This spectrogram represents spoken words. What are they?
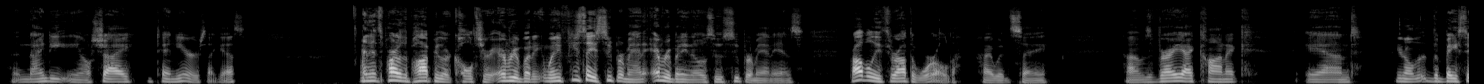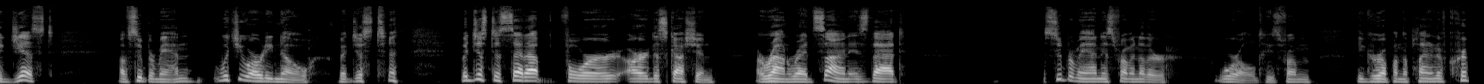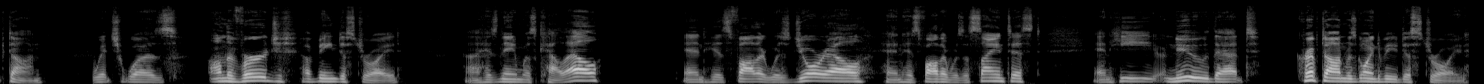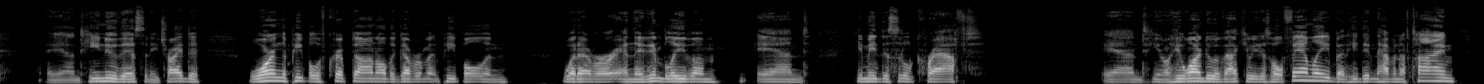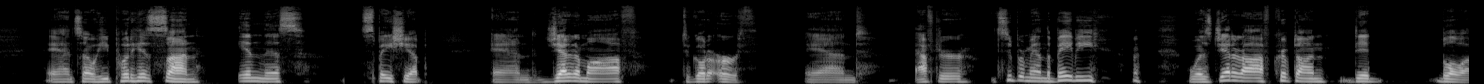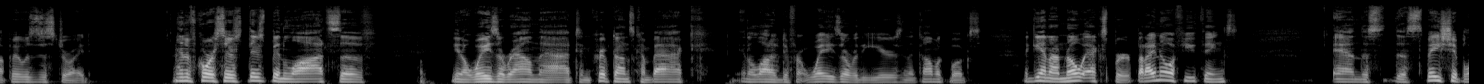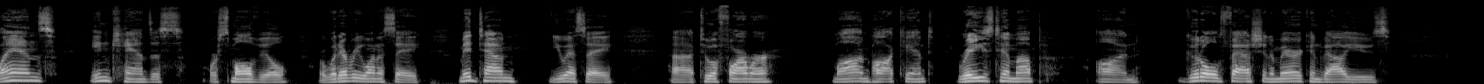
90, you know, shy 10 years, I guess and it's part of the popular culture. Everybody, when if you say Superman, everybody knows who Superman is. Probably throughout the world, I would say. Um, it's very iconic, and you know the, the, basic gist of Superman, which you already know, but just to, but just to set up for our discussion around Red Son is that Superman is from another world. He's from he grew up on the planet of Krypton, which was on the verge of being destroyed. Uh, his name was Kal-El, and his father was Jor-El, and his father was a scientist, and he knew that Krypton was going to be destroyed. And he knew this, and he tried to warn the people of Krypton, all the government people, and whatever, and they didn't believe him. And he made this little craft, and you know he wanted to evacuate his whole family, but he didn't have enough time, and so he put his son in this spaceship and jetted him off to go to Earth. And after Superman the baby was jetted off, Krypton did blow up. It was destroyed. And of course there's there's been lots of you know ways around that and Krypton's come back in a lot of different ways over the years in the comic books. Again, I'm no expert, but I know a few things. And the the spaceship lands in Kansas or Smallville or whatever you want to say, Midtown USA, uh, to a farmer, Ma and Pa Kent, raised him up on good old fashioned American values,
